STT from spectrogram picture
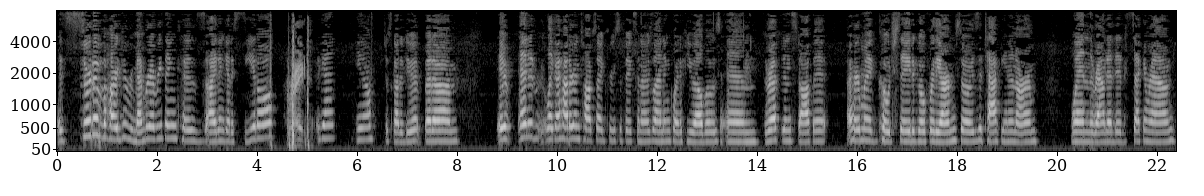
It's sort of hard to remember everything because I didn't get to see it all. Right. Again, you know, just got to do it. But um, it ended like I had her in topside crucifix and I was landing quite a few elbows, and the ref didn't stop it. I heard my coach say to go for the arm, so I was attacking an arm when the round ended. Second round,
